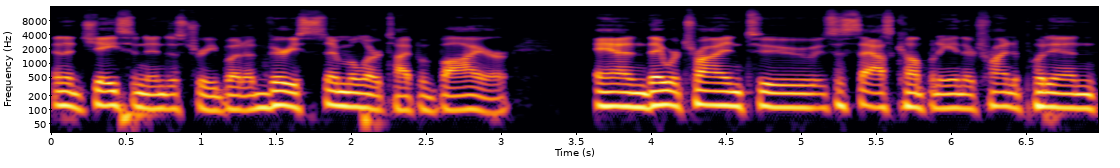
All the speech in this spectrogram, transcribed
an adjacent industry, but a very similar type of buyer. And they were trying to, it's a SaaS company, and they're trying to put in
